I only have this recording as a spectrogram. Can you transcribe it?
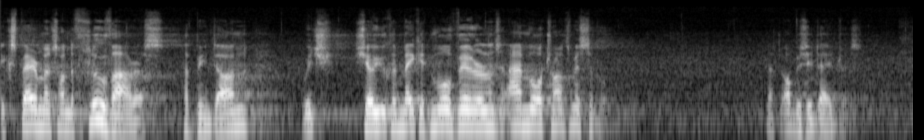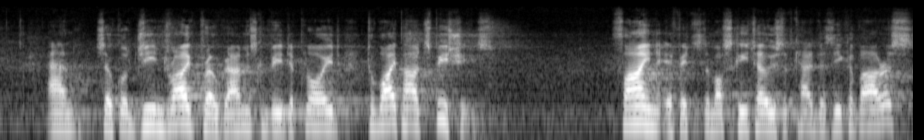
experiments on the flu virus have been done, which show you can make it more virulent and more transmissible. That's obviously dangerous. And so called gene drive programs can be deployed to wipe out species. Fine if it's the mosquitoes that carry the Zika virus,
